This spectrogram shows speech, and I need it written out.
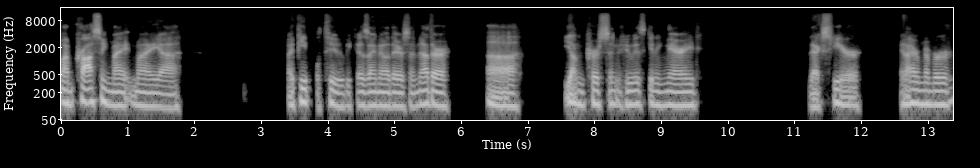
I'm crossing my my uh my people too because I know there's another uh young person who is getting married next year And I remember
